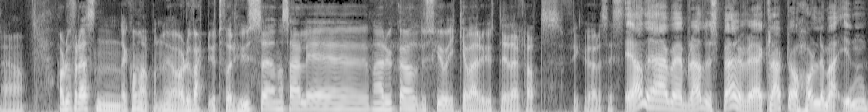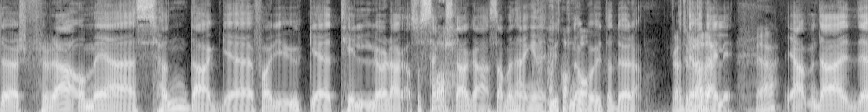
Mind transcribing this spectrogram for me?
Ja. Har du forresten, det kommer jeg på nå, har du vært utenfor huset noe særlig denne uka? Du skulle jo ikke være ute i det hele tatt, fikk vi høre sist. Ja, det er bra du spør, for jeg klarte å holde meg innendørs fra og med søndag eh, forrige uke til lørdag. Altså seks Åh. dager sammenhengende uten å gå ut av døra. Ja, det var deilig. Ja. Ja, men da det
